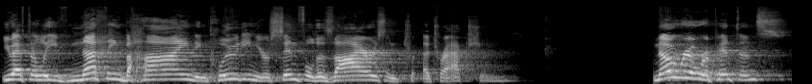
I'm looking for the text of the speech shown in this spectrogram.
You have to leave nothing behind, including your sinful desires and tr- attractions. No real repentance,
